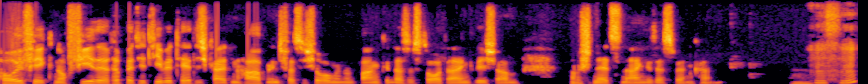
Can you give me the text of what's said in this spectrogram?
häufig noch viele repetitive Tätigkeiten haben in Versicherungen und Banken, dass es dort eigentlich am, am schnellsten eingesetzt werden kann. Mhm.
